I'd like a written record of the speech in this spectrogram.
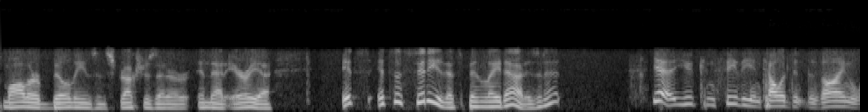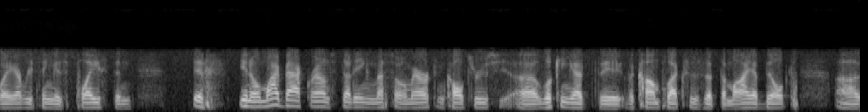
smaller buildings and structures that are in that area. It's it's a city that's been laid out, isn't it? Yeah, you can see the intelligent design way everything is placed, and if you know my background studying Mesoamerican cultures, uh, looking at the the complexes that the Maya built, uh,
